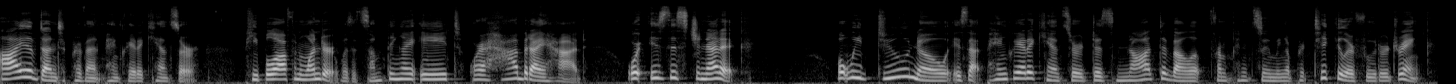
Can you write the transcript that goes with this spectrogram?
I have done to prevent pancreatic cancer? People often wonder, was it something I ate or a habit I had? Or is this genetic? What we do know is that pancreatic cancer does not develop from consuming a particular food or drink.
